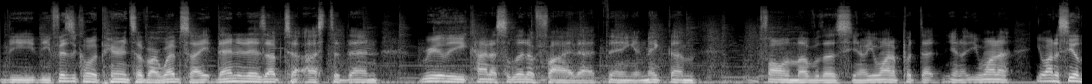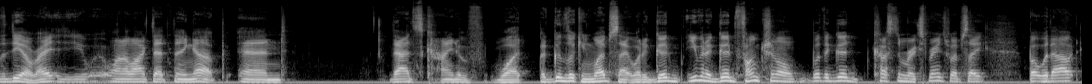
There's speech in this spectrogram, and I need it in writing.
the the physical appearance of our website, then it is up to us to then really kind of solidify that thing and make them fall in love with us. You know, you want to put that, you know, you want to you want to seal the deal, right? You want to lock that thing up, and that's kind of what a good looking website, what a good, even a good functional, with a good customer experience website, but without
